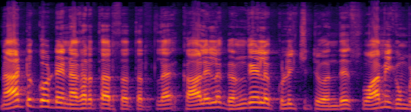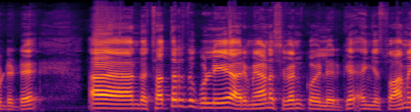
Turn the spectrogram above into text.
நாட்டுக்கோட்டை நகரத்தார் சத்திரத்தில் காலையில் கங்கையில் குளிச்சுட்டு வந்து சுவாமி கும்பிட்டுட்டு அந்த சத்திரத்துக்குள்ளேயே அருமையான சிவன் கோயில் இருக்குது அங்கே சுவாமி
